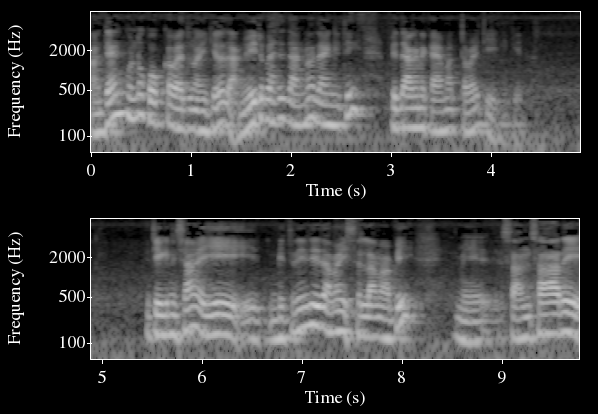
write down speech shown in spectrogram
ආ දැන් ඔන්න කොක්ක වැදුනයි කියලා දන්නවා. ඊට පස්සේ දන්නවා දැන් ඉතින් බෙදාගෙන කෑමක් තමයි තියෙන්නේ කියලා. ඒක නිසා මේ මෙතනදී තමයි ඉස්සල්ලාම අපි මේ සංසාරේ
